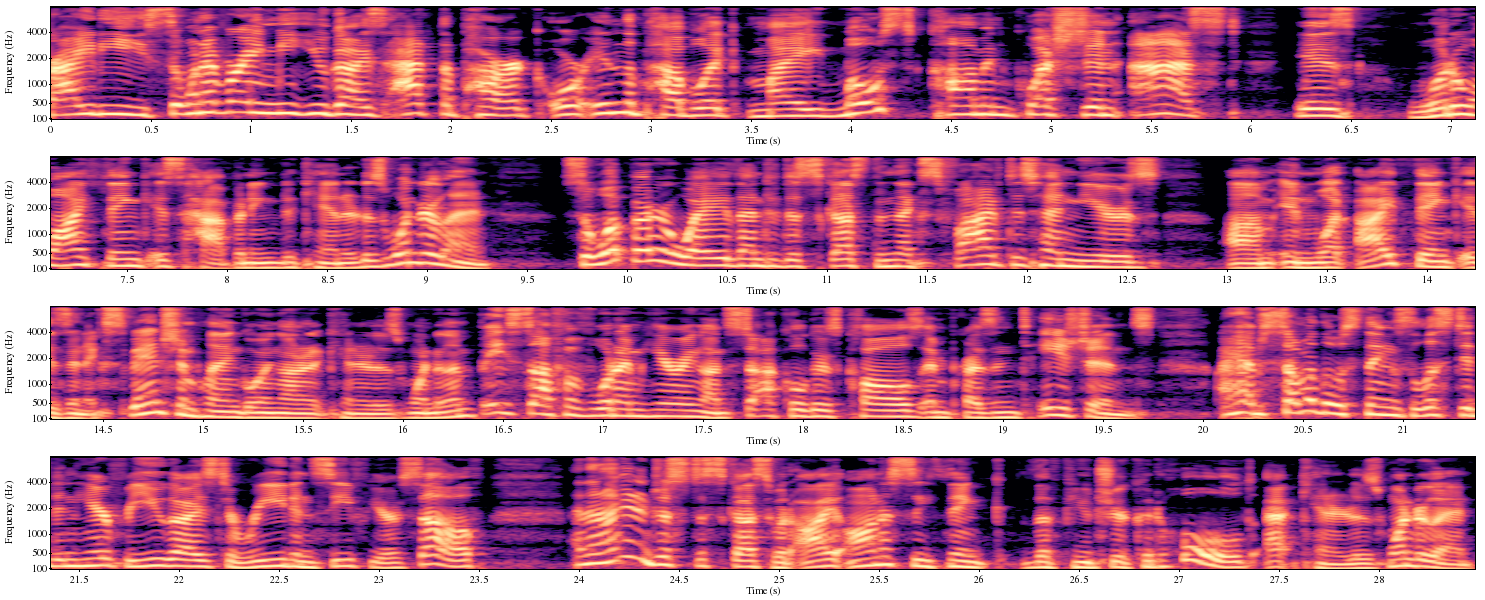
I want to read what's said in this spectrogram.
Alrighty, so whenever I meet you guys at the park or in the public, my most common question asked is what do I think is happening to Canada's Wonderland? So, what better way than to discuss the next five to 10 years um, in what I think is an expansion plan going on at Canada's Wonderland based off of what I'm hearing on stockholders' calls and presentations. I have some of those things listed in here for you guys to read and see for yourself. And then I'm going to just discuss what I honestly think the future could hold at Canada's Wonderland.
